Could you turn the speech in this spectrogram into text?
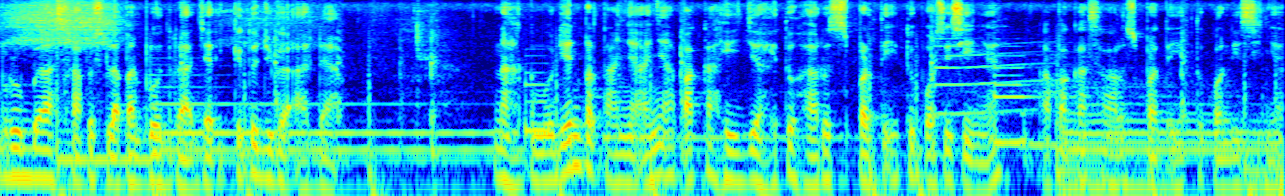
berubah 180 derajat itu juga ada. Nah kemudian pertanyaannya apakah hijrah itu harus seperti itu posisinya? Apakah selalu seperti itu kondisinya?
